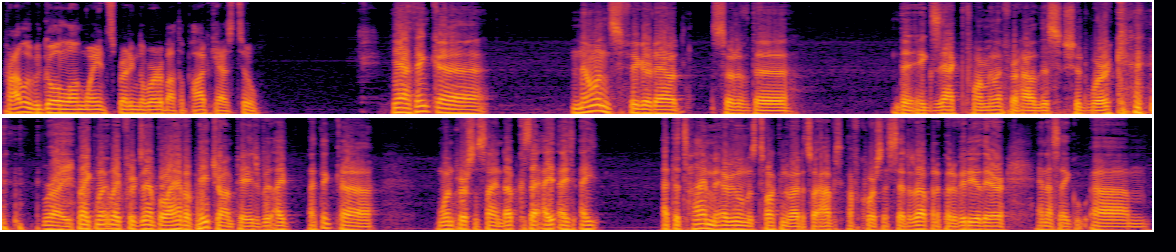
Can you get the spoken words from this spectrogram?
probably would go a long way in spreading the word about the podcast too. Yeah, I think uh, no one's figured out sort of the the exact formula for how this should work. right. Like, like for example, I have a Patreon page, but I I think uh, one person signed up because I, I I at the time everyone was talking about it, so I, of course I set it up and I put a video there, and I was like. Um,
